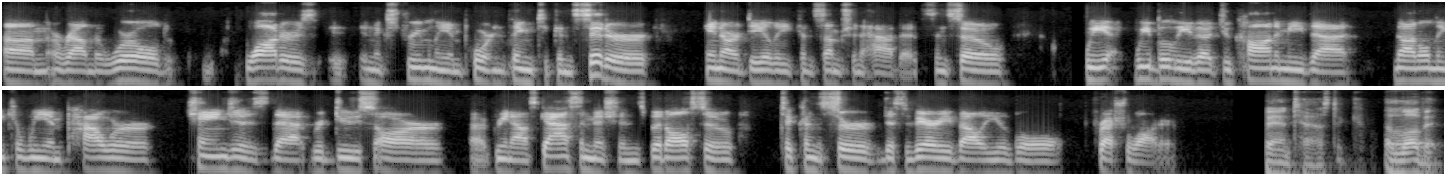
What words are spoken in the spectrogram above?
um, around the world, water is an extremely important thing to consider in our daily consumption habits. And so we we believe at Doconomy that not only can we empower changes that reduce our uh, greenhouse gas emissions, but also to conserve this very valuable fresh water. Fantastic. I love it.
